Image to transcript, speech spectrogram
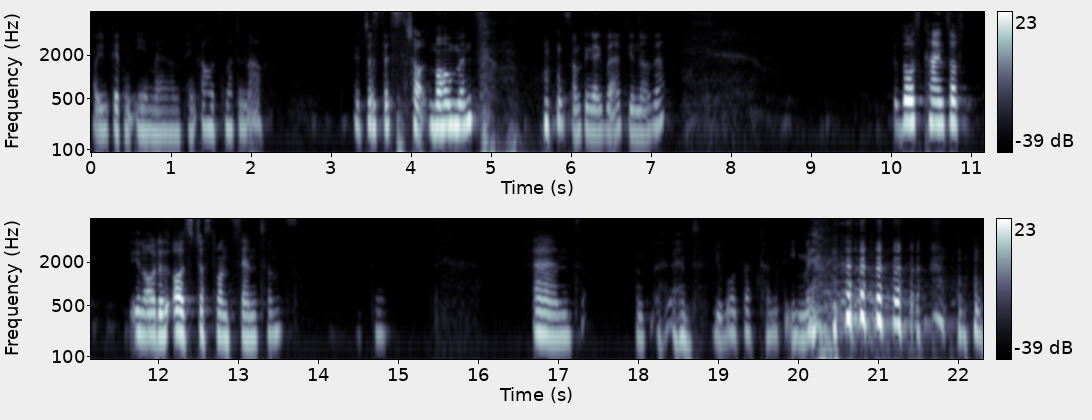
Or you get an email and think, oh, it's not enough. It's just says short moment, something like that, you know that? Those kinds of, you know, or oh, it's just one sentence. And and, and you wrote that kind of email.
